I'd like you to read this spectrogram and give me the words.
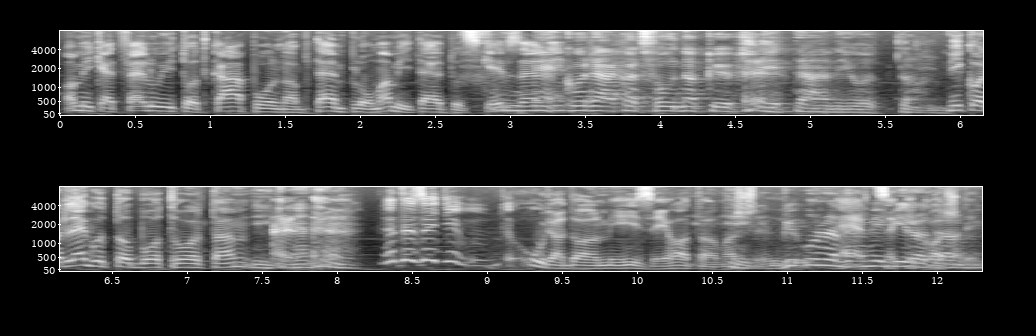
amiket felújított, kápolna, templom, amit el tudsz Fú, képzelni. Mekkorákat fognak ők sétálni ottan. Mikor legutóbb ott voltam, igen. hát ez egy uradalmi, izé, hatalmas igen. Uradalmi, birodalmi.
